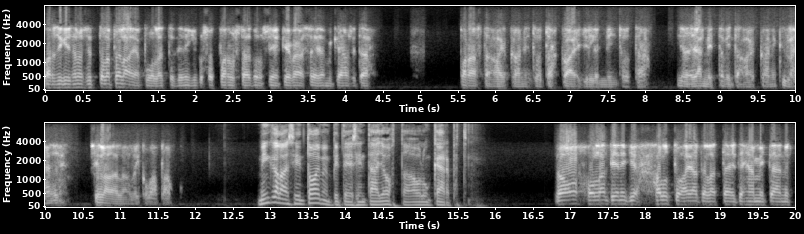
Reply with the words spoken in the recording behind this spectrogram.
varsinkin sanoisin, että tuolla pelaajapuolella, että tietenkin kun sä oot varustautunut siihen kevääseen ja mikä on sitä parasta aikaa niin tuota, kaikille niin tuota, ja jännittävintä aikaa, niin kyllähän se sillä lailla oli kova paukku. Minkälaisiin toimenpiteisiin tämä johtaa Oulun kärpät? No, ollaan tietenkin haluttu ajatella, että ei tehdä mitään nyt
